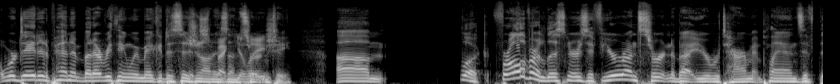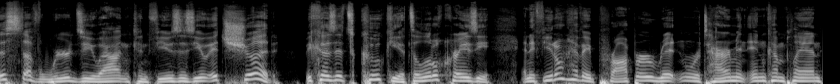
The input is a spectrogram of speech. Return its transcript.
we're data dependent, but everything we make a decision It's on is uncertainty. Um, look, for all of our listeners, if you're uncertain about your retirement plans, if this stuff weirds you out and confuses you, it should because it's kooky. It's a little crazy. And if you don't have a proper written retirement income plan,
